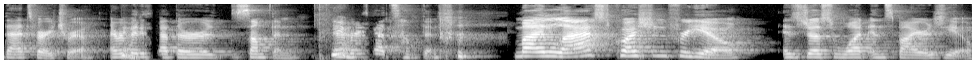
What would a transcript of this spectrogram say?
That's very true. Everybody's yeah. got their something. Yeah. Everybody's got something. My last question for you is just what inspires you?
